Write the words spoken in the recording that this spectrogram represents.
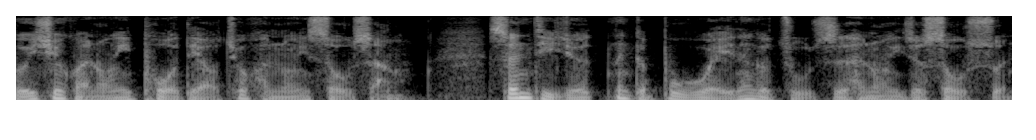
微血管容易破掉，就很容易受伤，身体就那个部位、那个组织很容易就受损。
